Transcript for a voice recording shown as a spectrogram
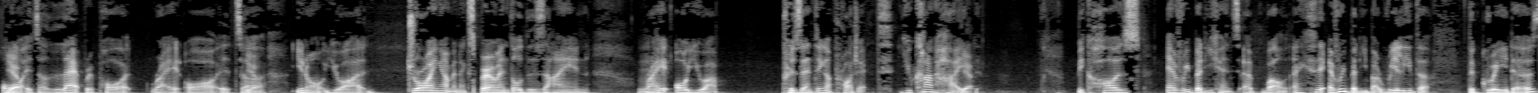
or Yeah. it's a lab report, right? Or it's a Yeah. you know you are drawing up an experimental design, Mm-hmm. right? Or you are presenting a project. You can't hide Yeah. Because everybody can. Uh, well, I say everybody, but really the the graders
